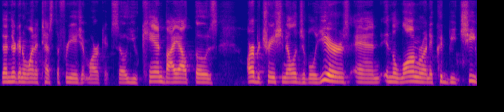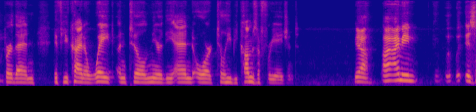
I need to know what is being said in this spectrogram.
then they're going to want to test the free agent market so you can buy out those arbitration eligible years. And in the long run, it could be cheaper than if you kind of wait until near the end or till he becomes a free agent. Yeah. I mean, is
